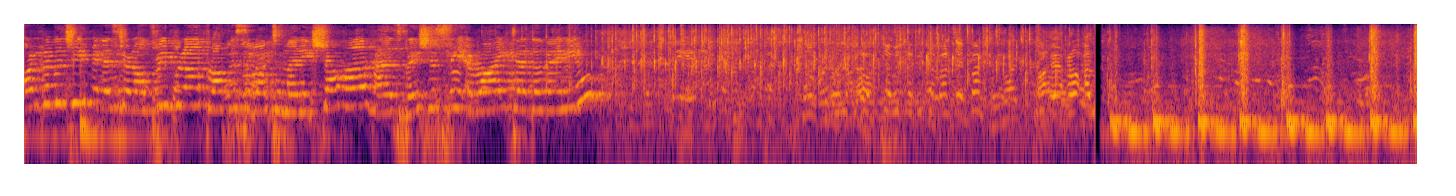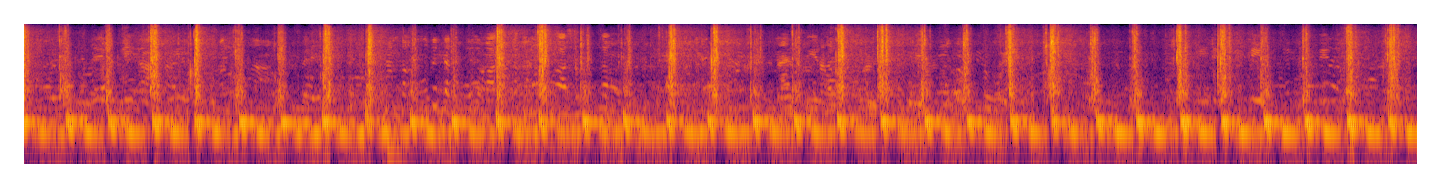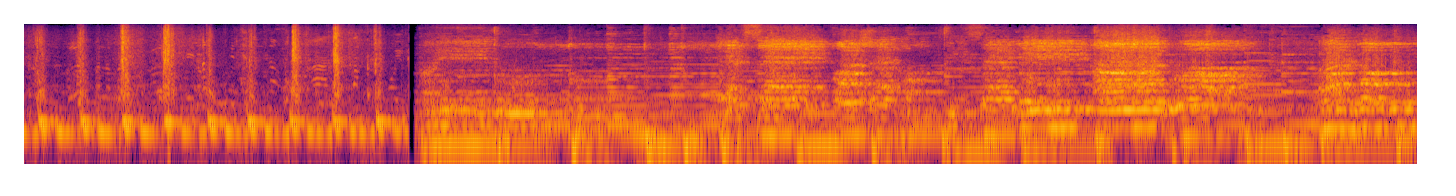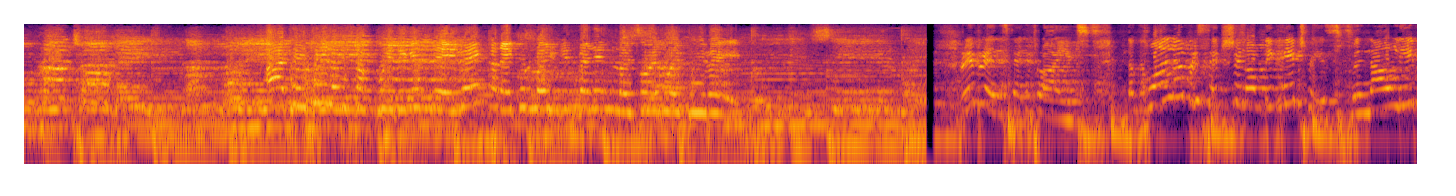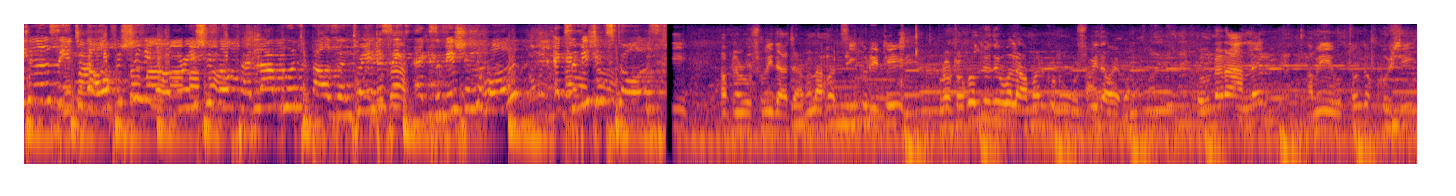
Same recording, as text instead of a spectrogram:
Honorable Chief Minister of Tripura, Professor Dr. Manik Shah has graciously arrived at the venue. Reverence and pride. The Kuala reception of dignitaries will now lead us into the official inauguration of Hadlaku 2026 exhibition hall, exhibition stalls, আপনার অসুবিধা আছে। মানে আমার security protocol যদি বলে, আমার কোনো অসুবিধা হবে না। তো ওনারা আনলেন। আমি অত্যন্ত খুশি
